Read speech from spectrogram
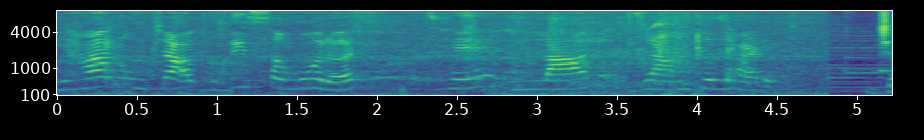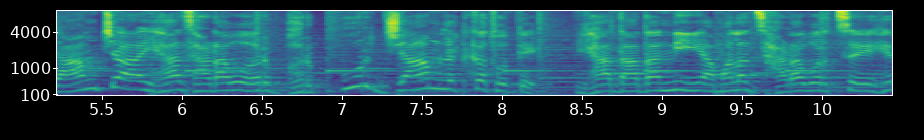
ह्या रूमच्या अगदी समोरच हे लाल जामचं झाड आहे. जामच्या ह्या झाडावर भरपूर जाम लटकत होते. ह्या दादांनी आम्हाला झाडावरचे हे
